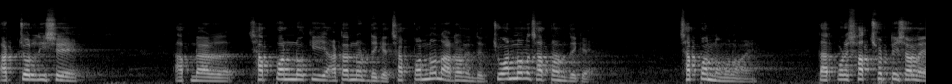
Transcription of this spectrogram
আটচল্লিশে আপনার ছাপ্পান্ন কি আটান্নর দিকে? ছাপ্পান্ন না আটান্নর দিকে? চুয়ান্ন না ছাপ্পান্নর দিকে? ছাপ্পান্ন মনে হয়। তারপরে সাতষট্টি সালে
